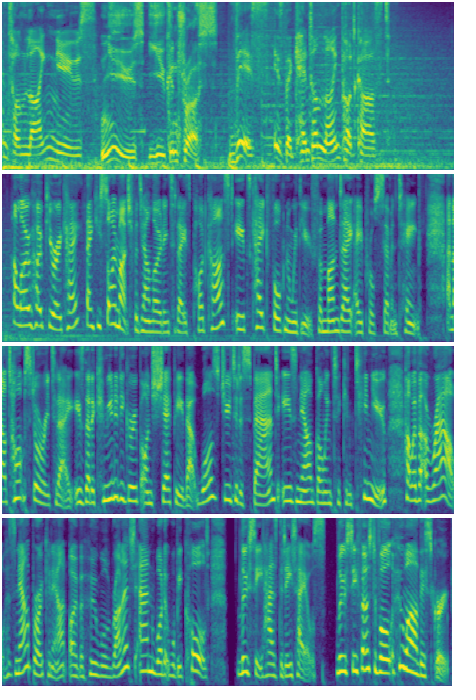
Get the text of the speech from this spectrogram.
Kent Online News. News you can trust. This is the Kent Online Podcast. Hello, hope you're okay. Thank you so much for downloading today's podcast. It's Kate Faulkner with you for Monday, April 17th. And our top story today is that a community group on Sheppey that was due to disband is now going to continue. However, a row has now broken out over who will run it and what it will be called. Lucy has the details. Lucy, first of all, who are this group?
